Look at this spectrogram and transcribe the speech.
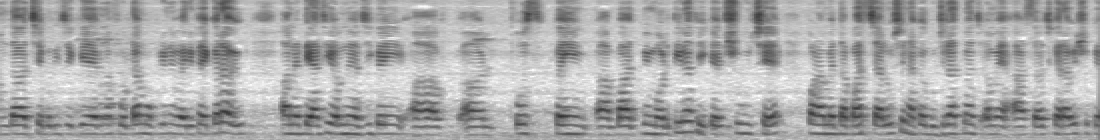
અમદાવાદ છે બધી જગ્યાએ એમના ફોટા મોકલીને વેરીફાઈ કરાવ્યું અને ત્યાંથી અમને હજી કંઈ ઠોસ કંઈ બાતમી મળતી નથી કે શું છે. પણ અમે તપાસ ચાલુ છે ને આખા ગુજરાતમાં જ અમે આ સર્ચ કરાવીશું કે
